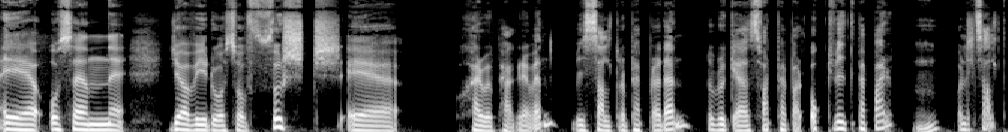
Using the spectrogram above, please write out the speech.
Eh, och sen eh, gör vi ju då så först eh, skär upp högreven, vi saltar och pepprar den. Då brukar jag svartpeppar och vitpeppar och lite salt.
